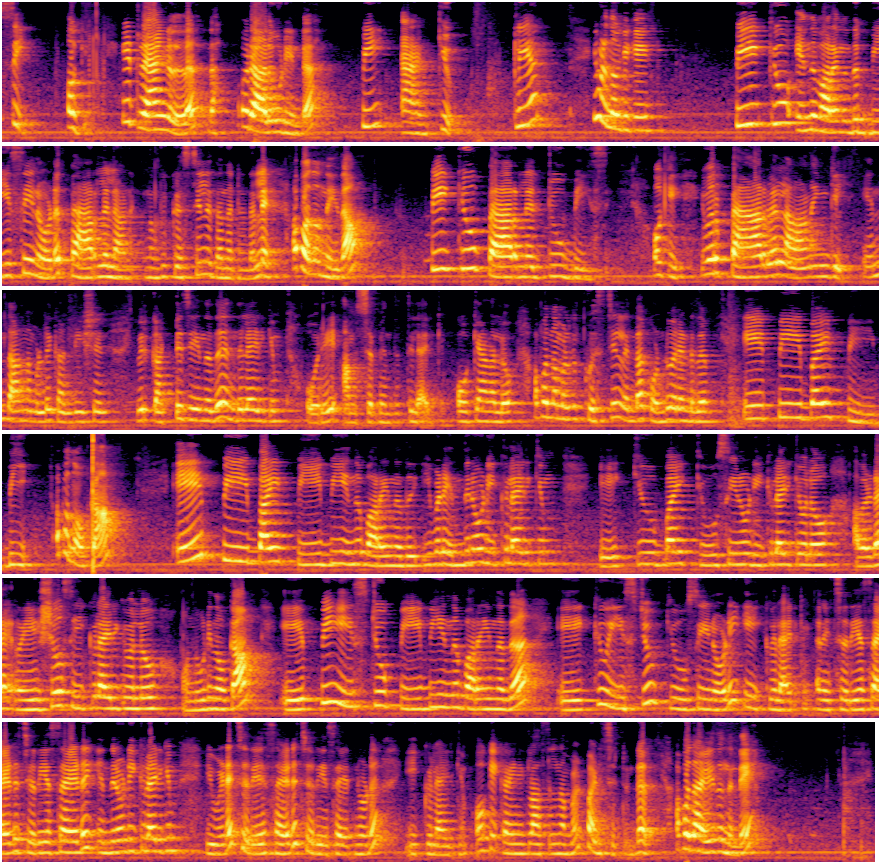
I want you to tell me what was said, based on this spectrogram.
C okay ഈ ട്രയാങ്കിളിൽ ഇതാ ഒരാൾ കൂടി ഉണ്ട്. പി ആൻഡ് ക്യു ക്ലിയർ ഇവിടെ നോക്കിക്കേ. പി ക്യു എന്ന് പറയുന്നത് ബി സിനോട് പാരലാണ് നമുക്ക് ക്വസ്റ്റ്യനിൽ തന്നിട്ടുണ്ട് അല്ലേ? അപ്പോൾ അതൊന്ന് എഴുതാം. P Q parallel to B C okay ഇവർ പാരലൽ ആണെങ്കിൽ എന്താണ് നമ്മളുടെ കണ്ടീഷൻ ഇവർ കട്ട് ചെയ്യുന്നത് എന്തിലായിരിക്കും? ഒരേ അംശബന്ധത്തിലായിരിക്കും. ഓക്കെ ആണല്ലോ? അപ്പോൾ നമ്മൾക്ക് ക്വസ്റ്റ്യനിൽ എന്താ കൊണ്ടുവരേണ്ടത്? A P by P B അപ്പോൾ നോക്കാം. A P by P B എന്ന് പറയുന്നത് ഇവിടെ എന്തിനോട് ഈക്വൽ ആയിരിക്കും? എ ക്യൂ ബൈ ക്യൂ സിനോട് ഈക്വൽ ആയിരിക്കുമല്ലോ. അവരുടെ റേഷ്യോസ് ഈക്വൽ ആയിരിക്കുമല്ലോ. ഒന്നുകൂടി നോക്കാം. A P is to P B എന്ന് പറയുന്നത് A Q is to Q സിനോട് equal ആയിരിക്കും. അല്ലെ ചെറിയ സൈഡ് ചെറിയ സൈഡ് എന്തിനോട് ഈക്വൽ ആയിരിക്കും? ഇവിടെ ചെറിയ സൈഡ് ചെറിയ സൈഡിനോട് ഈക്വൽ ആയിരിക്കും. ഓക്കെ കഴിഞ്ഞ ക്ലാസ്സിൽ നമ്മൾ പഠിച്ചിട്ടുണ്ട്. അപ്പോൾ അത് എഴുതുന്നുണ്ടേ.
